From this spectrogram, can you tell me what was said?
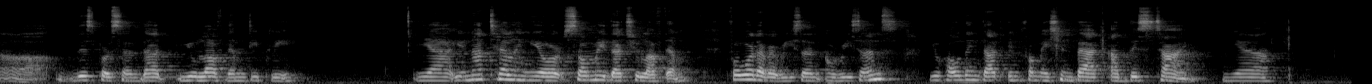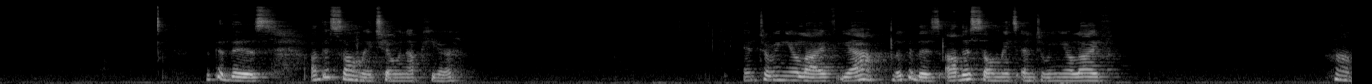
uh, this person that you love them deeply. Yeah, you're not telling your soulmate that you love them for whatever reason or reasons. You're holding that information back at this time. Yeah. Look at this. Other soulmate showing up here. Entering your life. Yeah, look at this. Other soulmates entering your life. Huh.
